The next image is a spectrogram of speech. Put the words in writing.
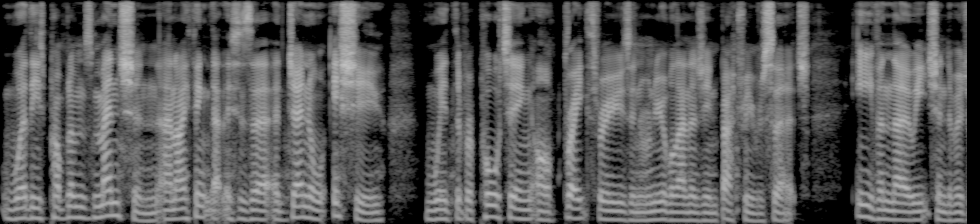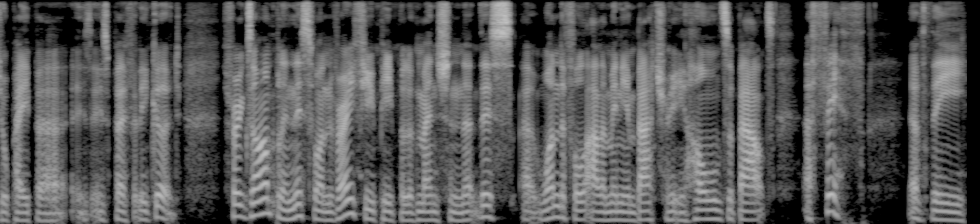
were these problems mentioned? And I think that this is a, a general issue with the reporting of breakthroughs in renewable energy and battery research, even though each individual paper is, is perfectly good. For example, in this one, very few people have mentioned that this uh, wonderful aluminium battery holds about a fifth of the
